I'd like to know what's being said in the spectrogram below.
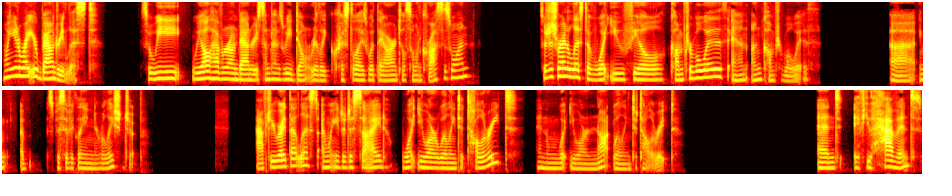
I want you to write your boundary list. So we we all have our own boundaries. Sometimes we don't really crystallize what they are until someone crosses one. So just write a list of what you feel comfortable with and uncomfortable with, uh, in, uh, specifically in your relationship. After you write that list, I want you to decide what you are willing to tolerate and what you are not willing to tolerate. And if you haven't,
